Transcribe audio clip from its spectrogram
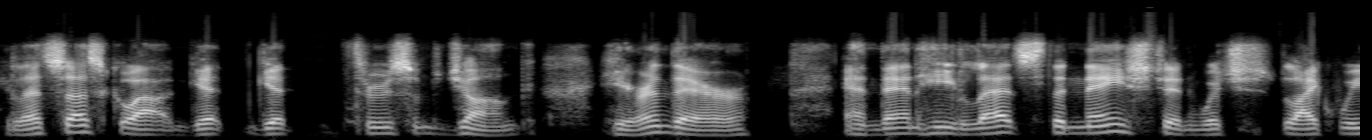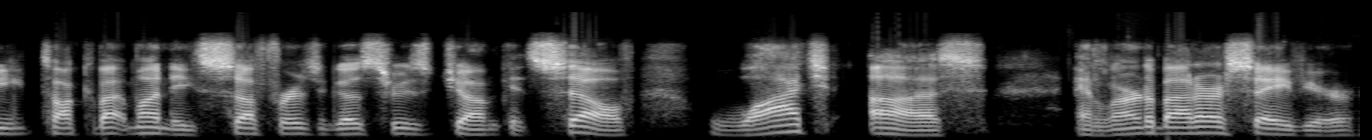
he lets us go out and get get through some junk here and there. And then he lets the nation, which, like we talked about Monday, suffers and goes through junk itself, watch us and learn about our Savior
